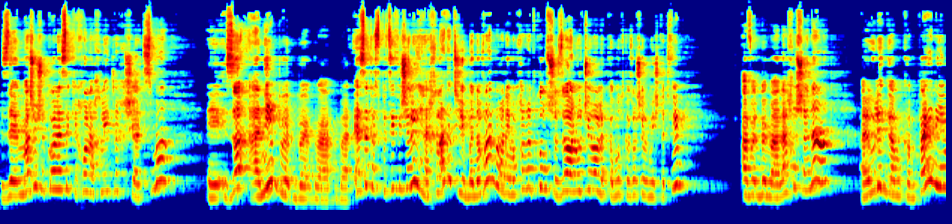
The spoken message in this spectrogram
זה משהו שכל עסק יכול להחליט לכשעצמו. אה, זו, אני ב, ב, ב, בעסק הספציפי שלי החלטתי שבנובמבר אני מוכרת קורס שזו העלות שלו לכמות כזו של משתתפים אבל במהלך השנה היו לי גם קמפיינים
